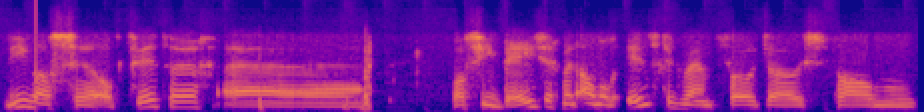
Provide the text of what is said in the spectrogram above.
Die was eh, op Twitter, eh, was hij bezig met allemaal Instagram foto's van,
